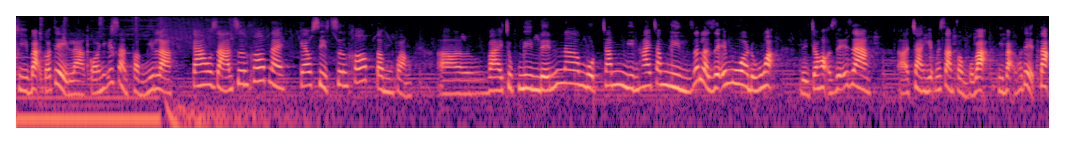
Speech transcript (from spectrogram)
thì bạn có thể là có những cái sản phẩm như là cao dán xương khớp này keo xịt xương khớp tầm khoảng uh, vài chục nghìn đến 100 nghìn, 200 nghìn rất là dễ mua đúng không ạ? Để cho họ dễ dàng à, trải nghiệm cái sản phẩm của bạn thì bạn có thể tặng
